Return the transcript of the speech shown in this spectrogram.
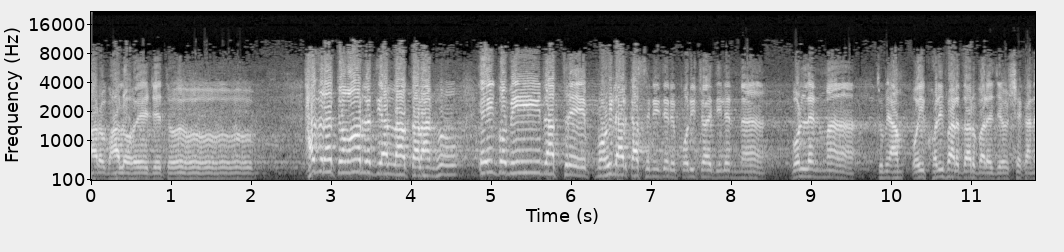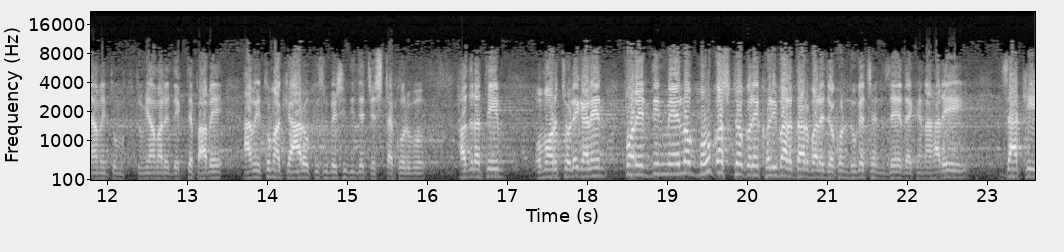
আরও ভালো হয়ে যেত। হাজরত ওমর রাজি আল্লাহ তালানহু এই গভীর রাত্রে মহিলার কাছে নিজের পরিচয় দিলেন না। বললেন, মা, তুমি ওই খলিফার দরবারে যেও, সেখানে আমি তুমি আমারে দেখতে পাবে। আমি তোমাকে আরও কিছু বেশি দিতে চেষ্টা করব। হজরতে ওমর চলে গেলেন। পরের দিন মেয়ে লোক বহু কষ্ট করে খলিফার দরবারে যখন ঢুকেছেন, যে দেখেন, আহারে, যাকে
